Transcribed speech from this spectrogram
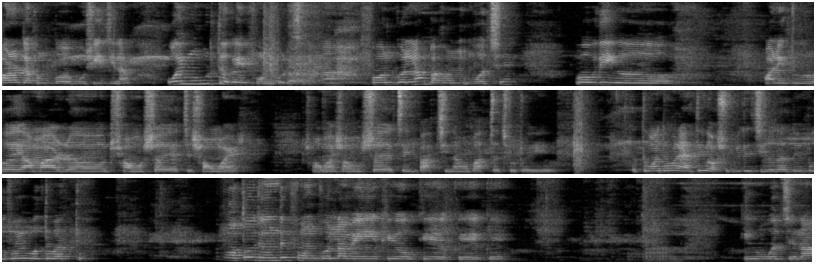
করার যখন বসিয়েছিলাম, ওই মুহূর্তে ওকে আমি ফোন করেছিলাম। ফোন করলাম, তখন বলছে, বৌদি অনেক দূর হয়ে আমার সমস্যা হয়ে যাচ্ছে, সময়ের, সময় সমস্যা হয়ে যাচ্ছে, আমি পাচ্ছি না, আমার বাচ্চা ছোটো হয়ে যাবে তো তোমার যখন এতই অসুবিধে ছিল, তা তুমি প্রথমেই বলতে পারতে? কতজনদের ফোন করলাম, এই ওকে ওকে ওকে ওকে। কেউ বলছে, না,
